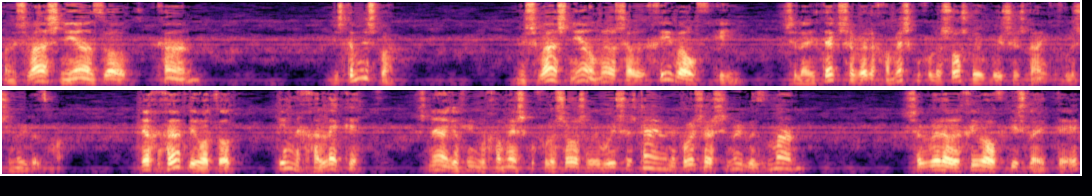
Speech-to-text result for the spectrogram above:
המשוואה השנייה הזאת, כאן, נשתמש בה. המשוואה השנייה אומרת שהרכיב האופקי של העתק שווה ל-5 כפול השורש ריבועי של 2 כפול השינוי בזמן. דרך אחרת לראות זאת, אם נחלק את שני האגפים ב-5 כפול השורש הריבועי של 2, נקבל שהשינוי בזמן שווה לרכיב האופקי של העתק,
